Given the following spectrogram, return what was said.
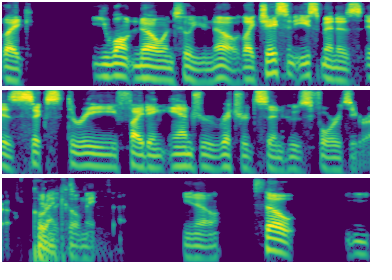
like you won't know until you know. Like Jason Eastman is is six three fighting Andrew Richardson, who's four zero. Correct. Co-main event. You know, so y-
